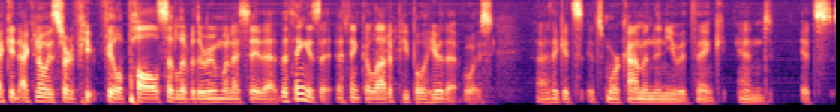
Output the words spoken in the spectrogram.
I can I can always sort of feel a pulse settle over the room when I say that. The thing is, that I think a lot of people hear that voice. I think it's it's more common than you would think, and it's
